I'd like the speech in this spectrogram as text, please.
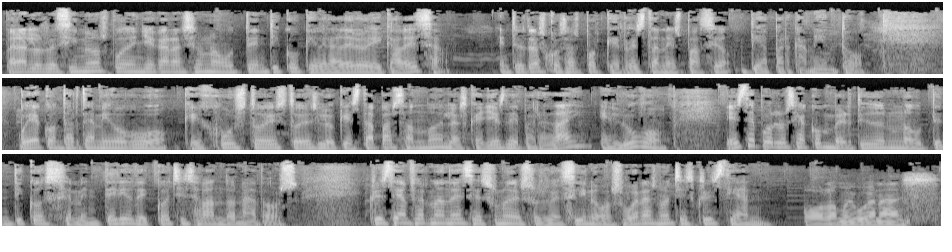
Para los vecinos pueden llegar a ser un auténtico quebradero de cabeza, entre otras cosas porque restan espacio de aparcamiento. Voy a contarte, amigo Búho, que justo esto es lo que está pasando en las calles de Paraday, en Lugo. Este pueblo se ha convertido en un auténtico cementerio de coches abandonados. Cristian Fernández es uno de sus vecinos. Buenas noches, Cristian. Hola, muy buenas.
